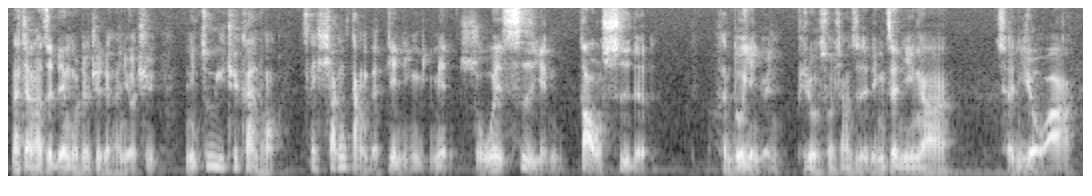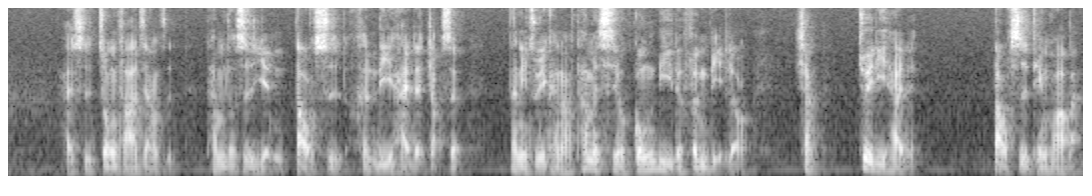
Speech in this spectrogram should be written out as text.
那讲到这边，我就觉得很有趣。你注意去看哦，在香港的电影里面，所谓饰演道士的很多演员，譬如说像是林正英啊、陈友啊，还是钟发这样子，他们都是演道士很厉害的角色。但你注意看到，他们是有功力的分别的哦。像最厉害的道士天花板，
